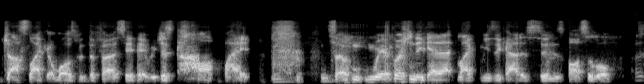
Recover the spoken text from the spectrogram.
just like it was with the first EP, we just can't wait. so we're pushing to get that like music out as soon as possible. I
